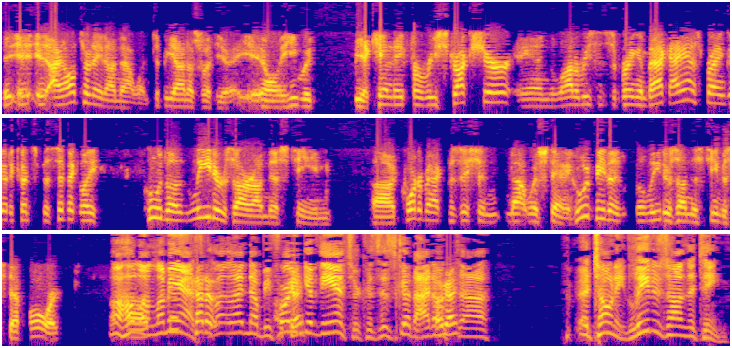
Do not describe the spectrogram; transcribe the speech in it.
It, it, I alternate on that one, to be honest with you. You know, he would be a candidate for restructure, and a lot of reasons to bring him back. I asked Brian Gutekunst specifically who the leaders are on this team, uh, quarterback position notwithstanding. Who would be the, the leaders on this team to step forward? Well, hold Uh, on. Let me that's ask. kind of- Let- let- no, before you give the answer, because it's good. I don't. Okay. Uh, uh, Tony, leaders on the team.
